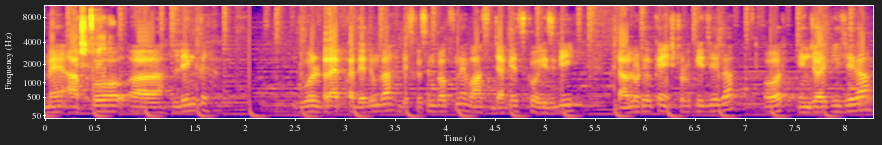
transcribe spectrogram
मैं आपको लिंक गूगल ड्राइव का दे दूँगा डिस्क्रिप्शन बॉक्स में, वहाँ से जाके इसको इजीली डाउनलोड करके इंस्टॉल कीजिएगा और इन्जॉय कीजिएगा।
